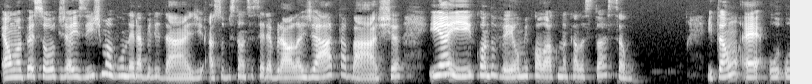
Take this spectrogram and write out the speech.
é uma pessoa que já existe uma vulnerabilidade, a substância cerebral ela já está baixa, e aí, quando vê, eu me coloco naquela situação. Então, é, o,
